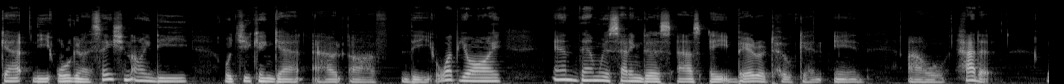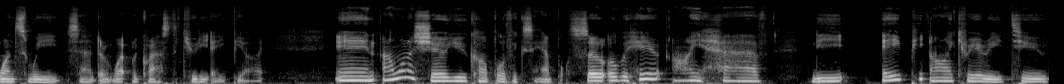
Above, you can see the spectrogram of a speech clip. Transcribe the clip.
get the organization ID, which you can get out of the web UI. And then we're setting this as a bearer token in our header once we send a web request to the API. And I want to show you a couple of examples. So over here, I have the API query to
